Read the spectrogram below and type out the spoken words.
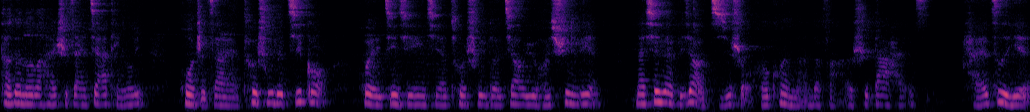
他更多的还是在家庭里或者在特殊的机构会进行一些特殊的教育和训练。那现在比较棘手和困难的反而是大孩子，孩子也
